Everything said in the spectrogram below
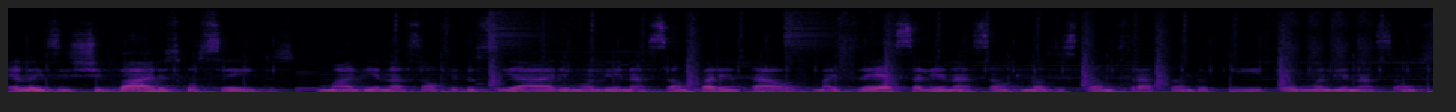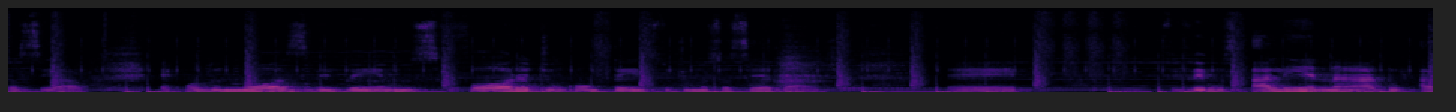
ela existe vários conceitos, uma alienação fiduciária, uma alienação parental, mas essa alienação que nós estamos tratando aqui é uma alienação social. É quando nós vivemos fora de um contexto de uma sociedade. É, vivemos alienado a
